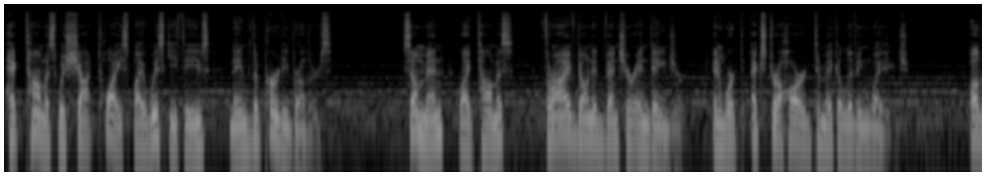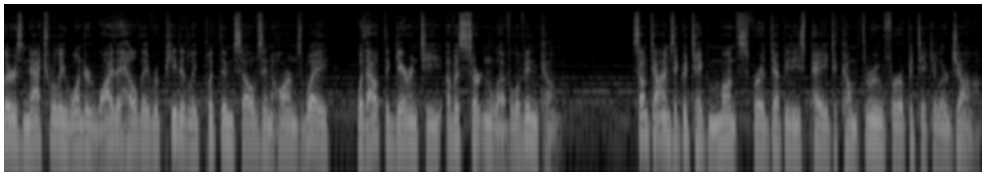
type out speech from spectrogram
Heck Thomas was shot twice by whiskey thieves named the Purdy brothers. Some men, like Thomas, thrived on adventure and danger and worked extra hard to make a living wage. Others naturally wondered why the hell they repeatedly put themselves in harm's way without the guarantee of a certain level of income. Sometimes it could take months for a deputy's pay to come through for a particular job.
